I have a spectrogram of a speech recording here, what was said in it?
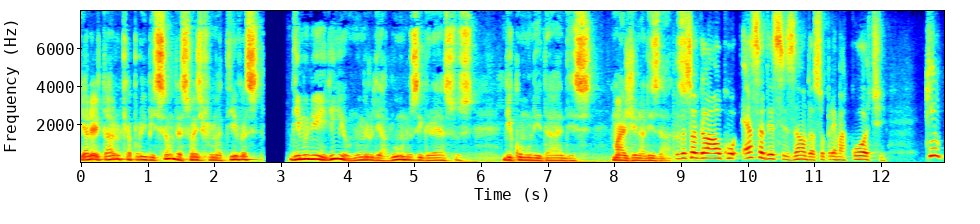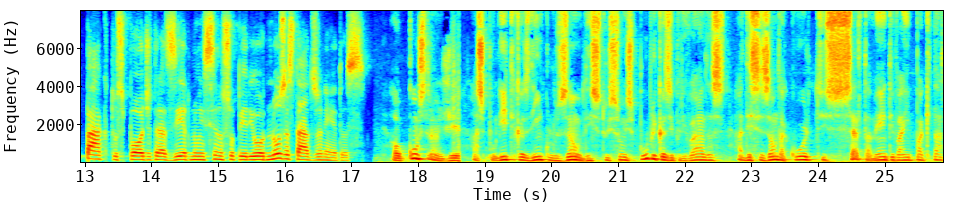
e alertaram que a proibição de ações afirmativas diminuiria o número de alunos egressos de comunidades marginalizadas. Professor Glauco, essa decisão da Suprema Corte, que impactos pode trazer no ensino superior nos Estados Unidos? Ao constranger as políticas de inclusão de instituições públicas e privadas, a decisão da Corte certamente vai impactar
